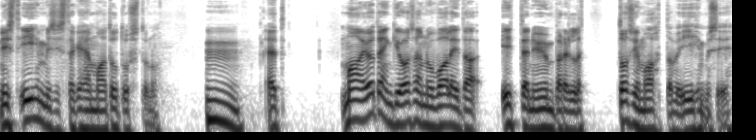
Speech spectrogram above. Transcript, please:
niistä ihmisistä, kehen mä oon tutustunut. Mm. Et mä oon jotenkin osannut valita itteni ympärille tosi mahtavia ihmisiä.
